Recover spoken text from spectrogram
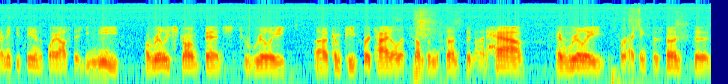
I think you've seen in the playoffs that you need a really strong bench to really uh, compete for a title. That's something the Suns did not have and really for I think the Suns to, to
